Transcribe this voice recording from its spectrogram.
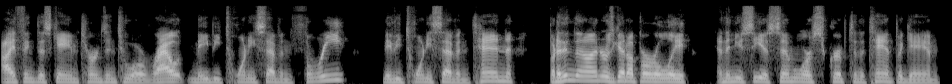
I think this game turns into a rout, maybe 27 3, maybe 27 10. But I think the Niners get up early. And then you see a similar script to the Tampa game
